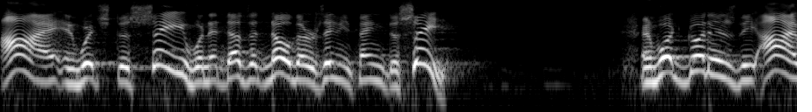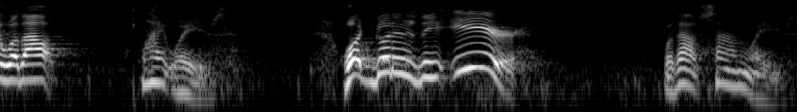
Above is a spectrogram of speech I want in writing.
eye in which to see when it doesn't know there's anything to see? And what good is the eye without light waves? What good is the ear without sound waves?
